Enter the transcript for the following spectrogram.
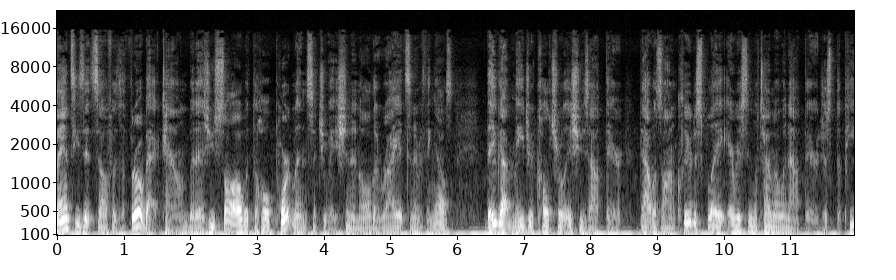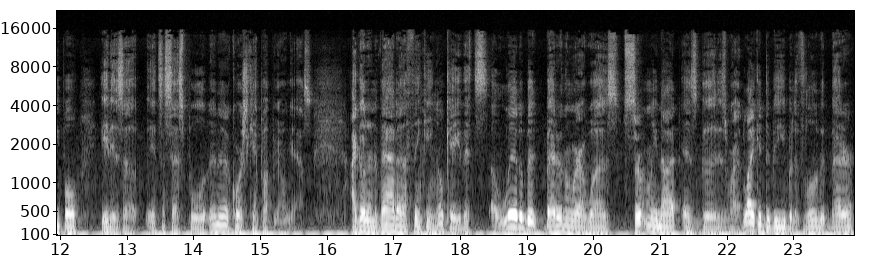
fancies itself as a throwback town, but as you saw with the whole Portland situation and all the riots and everything else, they've got major cultural issues out there. That was on clear display every single time I went out there. Just the people. It is a it's a cesspool, and then of course can't pump your own gas. I go to Nevada thinking, okay, that's a little bit better than where I was. Certainly not as good as where I'd like it to be, but it's a little bit better.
